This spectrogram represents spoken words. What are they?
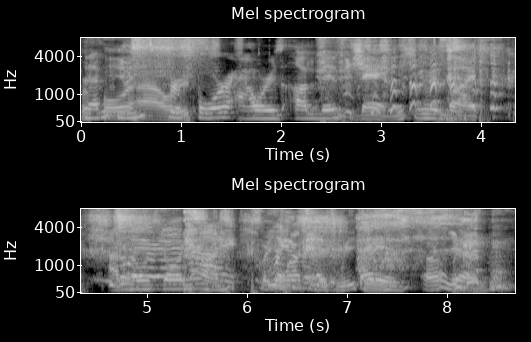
that four means hours. for four hours on this day, she was like, "I don't know what's going on." But you're watching minute, this weekend. That is oh, yeah.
